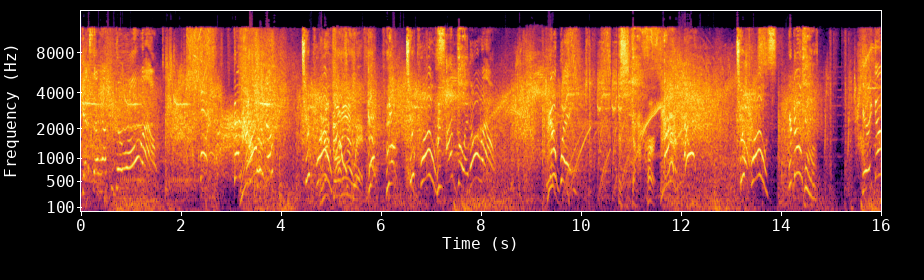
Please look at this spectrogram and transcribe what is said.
Guess I have to go all out! That's all enough! Too close! You're not going anywhere. Too close! I'm going all Gonna hurt. Too close! Here goes! Here I go!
